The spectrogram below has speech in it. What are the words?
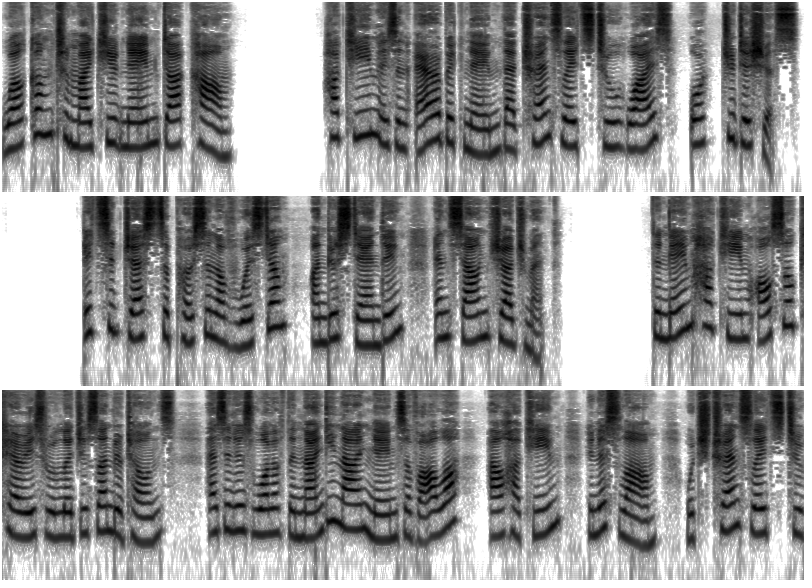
Welcome to mycutename.com. Hakeem is an Arabic name that translates to wise or judicious. It suggests a person of wisdom, understanding, and sound judgment. The name Hakeem also carries religious undertones, as it is one of the 99 names of Allah, Al-Hakim, in Islam, which translates to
